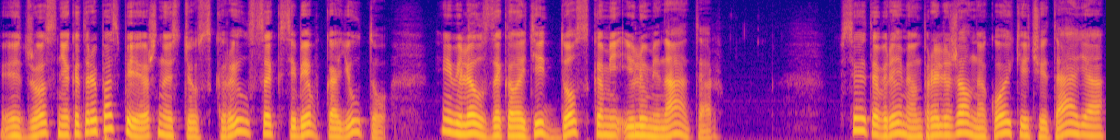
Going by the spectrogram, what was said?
и Джо с некоторой поспешностью скрылся к себе в каюту, и велел заколотить досками иллюминатор. Все это время он пролежал на койке, читая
